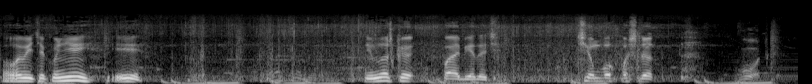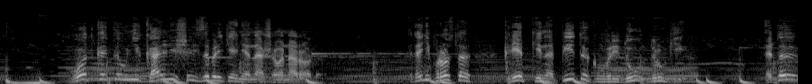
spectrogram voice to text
половить окуней и немножко пообедать, чем Бог пошлет. Водка. Водка – это уникальнейшее изобретение нашего народа. Это не просто крепкий напиток в ряду других. Это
